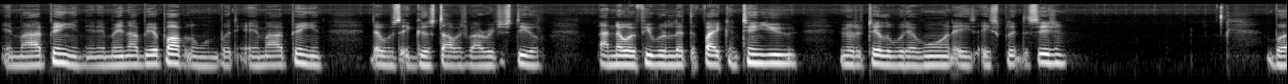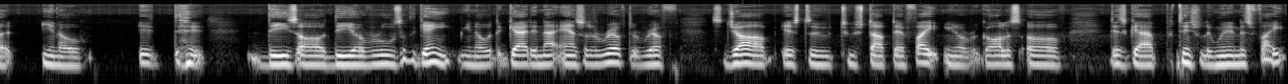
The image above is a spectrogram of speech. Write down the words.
In my opinion, and it may not be a popular one, but in my opinion, that was a good stoppage by Richard Steele. I know if he would have let the fight continue, Meldrick Taylor would have won a, a split decision. But, you know, it, it these are the uh, rules of the game. You know, the guy did not answer the ref. The ref's job is to to stop that fight. You know, regardless of this guy potentially winning this fight,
